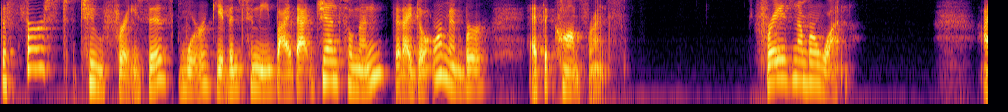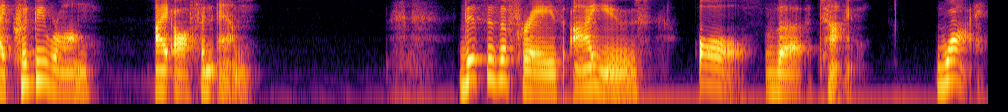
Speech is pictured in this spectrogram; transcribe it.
the first two phrases were given to me by that gentleman that I don't remember at the conference. Phrase number one I could be wrong. I often am. This is a phrase I use all the time. Why?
